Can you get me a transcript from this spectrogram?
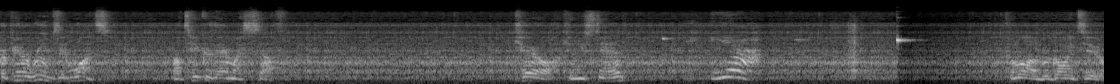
Prepare rooms at once. I'll take her there myself. Karol, can you stand? Yeah. Come on, we're going too.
